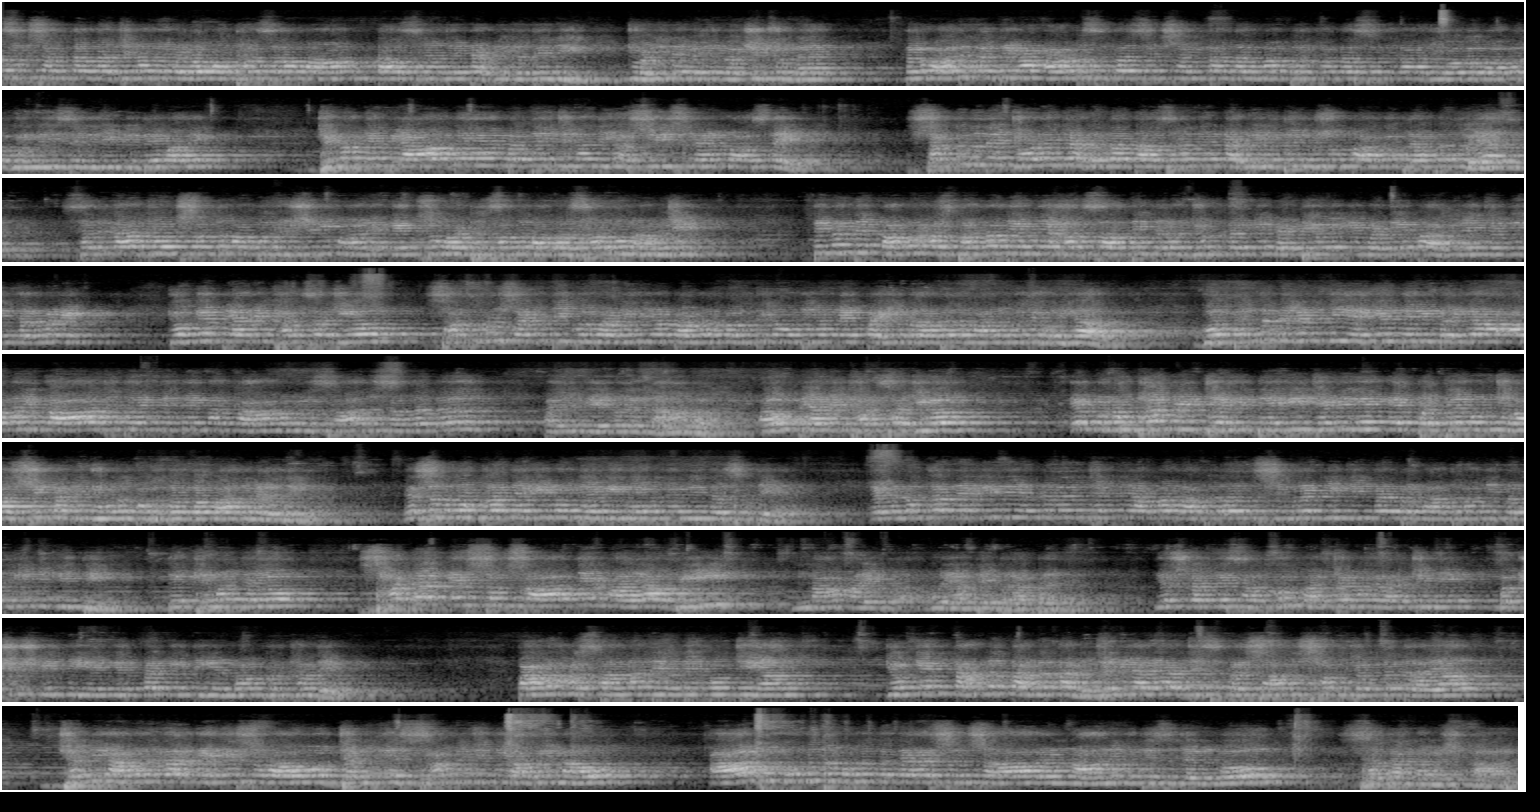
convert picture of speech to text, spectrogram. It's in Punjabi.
ਸਿੱਖ ਸੰਗਤਾਂ ਦਾ, ਜਿਨ੍ਹਾਂ ਦੇ ਵੱਲੋਂ ਔਥਾ ਸਰਾਮਾਨ ਦਾਸਿਆਂ ਦੇ ਢਾਡੀ ਜਥੇ ਦੀ ਝੋਲੀ ਦੇ ਵਿੱਚ ਬਖਸ਼ਿਸ਼ ਹੁੰਦਾ ਹੈ। ਧੰਨਵਾਦ ਕਰਦੇ ਹਾਂ ਆਪ ਸਭਾ ਸਿੱਖ ਸੰਗਤਾਂ ਦਾ, ਮਹਾਂਪੁਰਖਾਂ ਦਾ ਸਤਿਕਾਰਯੋਗ ਬਾਬਾ ਗੁਰਮੀਤ ਸਿੰਘ ਜੀ ਟਿੱਬੇ ਵਾਲੇ ਜਿਨ੍ਹਾਂ ਦੇ ਪਿਆਰ ਦੇ ਬੱਚੇ ਜਿਨ੍ਹਾਂ ਦੀ ਅਸ਼ੀਸ਼ ਲੈਣ ਵਾਸਤੇ ਸੰਗਤ ਦੇ ਜੋੜੇ ਝਾੜਨ ਦਾ ਦਾਸਨਾ ਦੇ ਢਾਡੀ ਉੱਤੇ ਨੂੰ ਸੁਭਾਗ ਪ੍ਰਾਪਤ ਹੋਇਆ। ਸਤਿਕਾਰਯੋਗ ਸੰਤ ਮਹਾਂਪੁਰਖ ਸ਼੍ਰੀ ਮਾਨਕ 108 ਸੰਤ ਬਾਬਾ ਸਾਧੂ ਕਿਉਂਕਿ ਪਿਆਰੇ ਖਾਲਸਾ ਜੀਓ, ਸਤਿਗੁਰੂ ਸਾਹਿਬ ਦੀ ਗੁਰਬਾਣੀ ਦੀਆਂ ਪਾਵਨ ਪੰਕਤੀਆਂ ਆਉਂਦੀਆਂ ਨੇ ਭਾਈ ਬਰਾਬਰ ਮਾਨੁਕ ਤੇ ਹੋਈਆ। ਗੋਬਿੰਦ ਮਿਲਣ ਦੀ ਏਕੇ ਤੇਰੀ ਬਰੀਆ ਅਮਰ ਕਾਜ ਤੇ ਕਿਤੇ ਨਾ ਕਾਮ, ਮਿਲ ਸਾਧ ਸੰਗਤ ਭਜ ਕੇਵਲ ਨਾਮ। ਇਸ ਕਰਕੇ ਸਤਿਗੁਰੂ ਪਾਤਸ਼ਾਹ ਮਹਾਰਾਜ ਜੀ ਨੇ ਬਖਸ਼ਿਸ਼ ਕੀਤੀ ਹੈ ਕਿਰਪਾ ਕੀਤੀ ਹੈ ਮਹਾਂਪੁਰਖਾਂ ਦੇ ਪਾਵਨ ਅਸਥਾਨਾਂ ਦੇ ਉੱਤੇ ਪਹੁੰਚਿਆ ਕਿਉਂਕਿ ਧੰਨ ਧੰਨ ਧੰਨ ਜਨ ਆਇਆ ਜਿਸ ਪ੍ਰਸਾਦ ਸਭ ਜਗਤ ਕਰਾਇਆ ਜਨ ਆਵਨ ਦਾ ਇਹ ਸੁਆਓ ਜਨ ਕੇ ਸਭ ਜਿਤ ਆਵੇ ਨਾਓ ਆਪ ਮੁਕਤ ਮੁਕਤ ਕਰੇ ਸੰਸਾਰ ਨਾਨਕ ਤਿਸ ਜਨ ਕੋ ਸਦਾ ਨਮਸਕਾਰ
